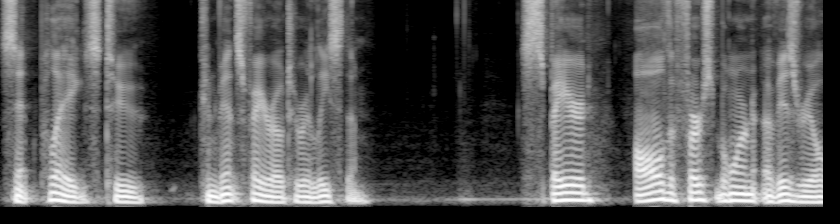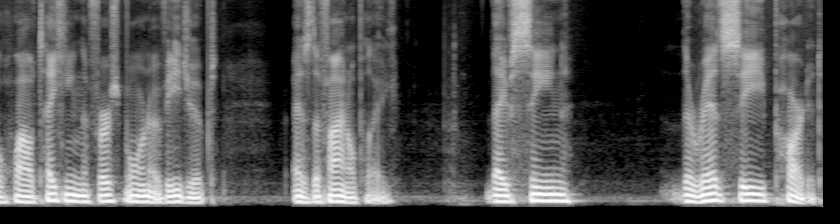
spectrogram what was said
sent plagues to convince Pharaoh to release them, spared all the firstborn of Israel while taking the firstborn of Egypt as the final plague. They've seen the Red Sea parted.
